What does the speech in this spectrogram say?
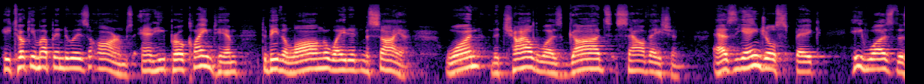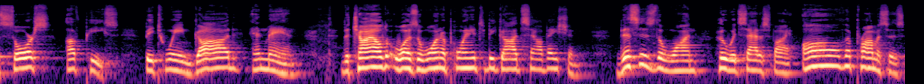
He took him up into his arms and he proclaimed him to be the long awaited Messiah. One, the child was God's salvation. As the angel spake, he was the source of peace between God and man. The child was the one appointed to be God's salvation. This is the one who would satisfy all the promises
